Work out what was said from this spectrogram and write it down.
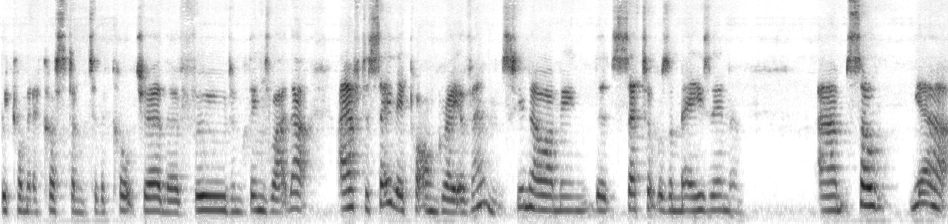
becoming accustomed to the culture and their food and things like that, I have to say they put on great events. You know, I mean, the setup was amazing, and um, so yeah,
